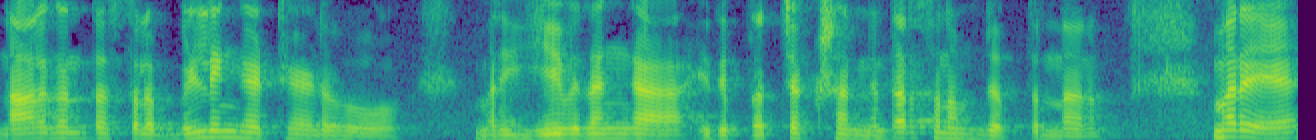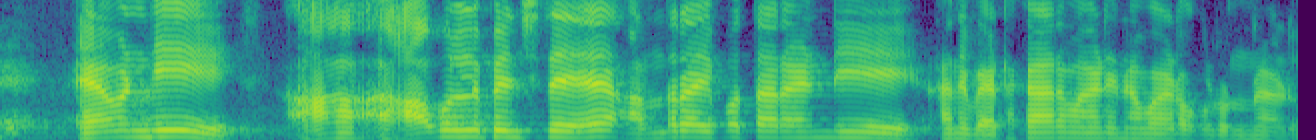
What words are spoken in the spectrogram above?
నాలుగంతస్తుల బిల్డింగ్ కట్టాడు. మరి ఈ విధంగా ఇది ప్రత్యక్ష నిదర్శనం చెప్తున్నాను. మరి ఏమండి? ఆవుల్ని పెంచితే అందరూ అయిపోతారా అండి అని వెటకారం ఆడిన వాడు ఒకడు ఉన్నాడు.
